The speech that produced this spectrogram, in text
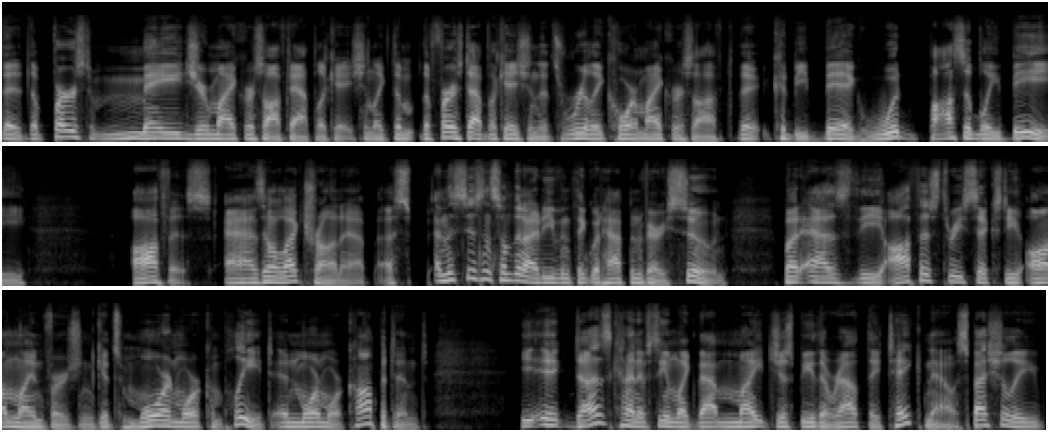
the the first major Microsoft application, like the the first application that's really core Microsoft that could be big, would possibly be Office as an Electron app. And this isn't something I'd even think would happen very soon. But as the Office 360 online version gets more and more complete and more and more competent, it does kind of seem like that might just be the route they take now, especially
